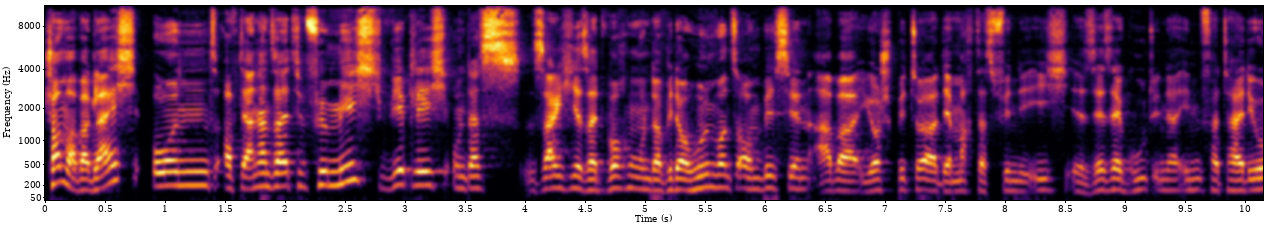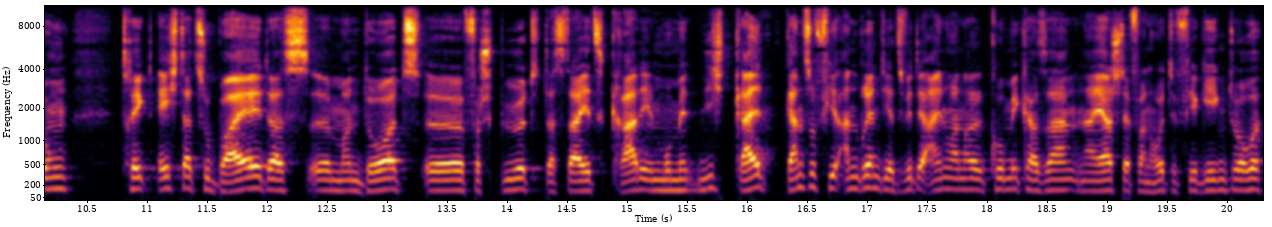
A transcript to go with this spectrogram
Schauen wir aber gleich. Und auf der anderen Seite für mich wirklich, und das sage ich hier seit Wochen und da wiederholen wir uns auch ein bisschen, aber Josh Bitter, der macht das, finde ich, äh, sehr, sehr gut in der Innenverteidigung. Trägt echt dazu bei, dass äh, man dort äh, verspürt, dass da jetzt gerade im Moment nicht ganz so viel anbrennt. Jetzt wird der ein oder andere Komiker sagen, naja, Stefan, heute vier Gegentore.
